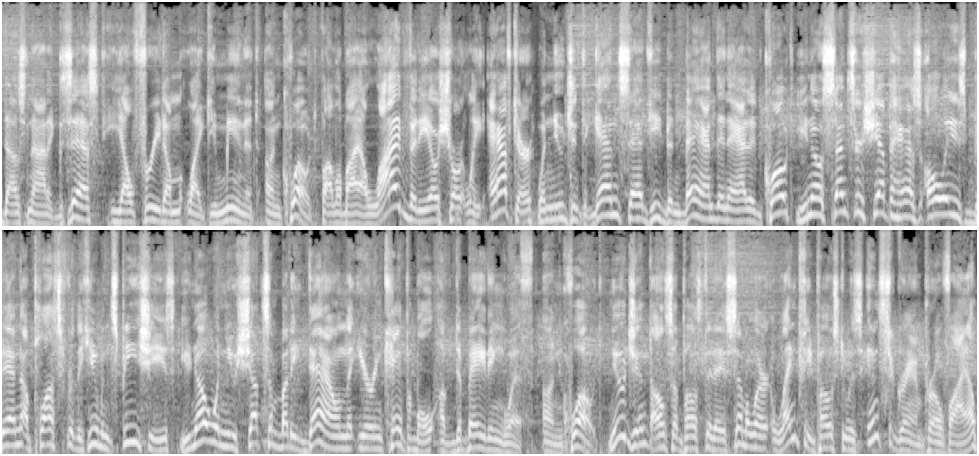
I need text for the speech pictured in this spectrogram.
does not exist. Yell freedom like you mean it, unquote. Followed by a live video shortly after when Nugent again said he'd been banned and added, quote, You know, censorship has always been a plus for the human species. You know when you shut somebody down that you're incapable of debating with, unquote. Nugent also posted a similar lengthy post to his Instagram profile.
